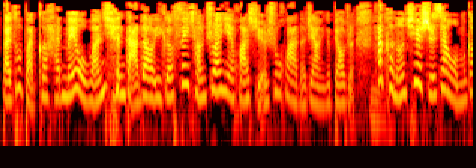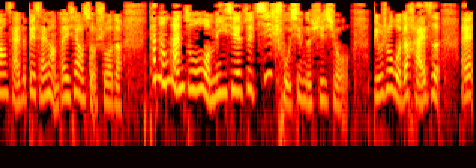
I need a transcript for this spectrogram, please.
百度百科还没有完全达到一个非常专业化、学术化的这样一个标准。它可能确实像我们刚才的被采访对象所说的，它能满足我们一些最基础性的需求。比如说，我的孩子，哎，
